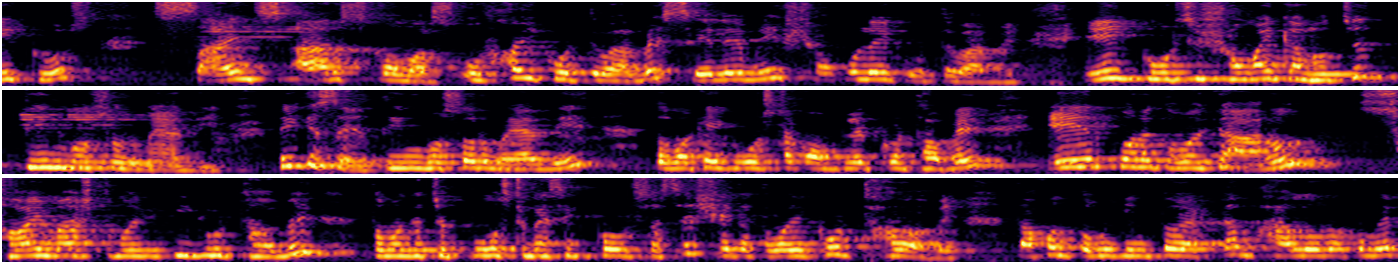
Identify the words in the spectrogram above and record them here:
এই কোর্স সায়েন্স আর্টস কমার্স উভয় করতে পারবে, ছেলে মেয়ে সকলেই করতে পারবে। এই কোর্সের সময়কাল হচ্ছে তিন বছর মেয়াদি, ঠিক আছে? তিন বছর মেয়াদি তোমাকে এই কোর্সটা কমপ্লিট করতে হবে। এরপরে তোমাকে আরও ছয় মাস তোমাকে কি করতে হবে? তোমাকে হচ্ছে পোস্ট বেসিক কোর্স আছে, সেটা তোমাকে করতে হবে। তখন তুমি কিন্তু একটা ভালো রকমের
